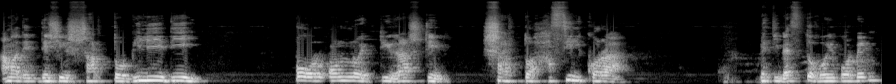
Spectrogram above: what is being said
আমাদের দেশের স্বার্থ বিলিয়ে দিয়ে, পর অন্য একটি রাষ্ট্রের স্বার্থ হাসিল করা ব্যতিব্যস্ত হয়ে পড়বেন।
